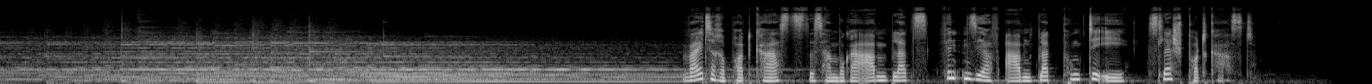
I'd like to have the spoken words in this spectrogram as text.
Weitere Podcasts des Hamburger Abendblatts finden Sie auf abendblatt.de slash podcast.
